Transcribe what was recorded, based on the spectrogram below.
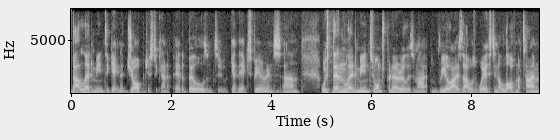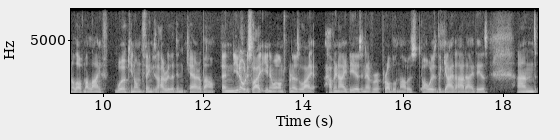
that led me into getting a job just to kind of pay the bills and to get the experience, um, which then led me into entrepreneurialism. I realized that I was wasting a lot of my time and a lot of my life working on things that I really didn't care about. And you know what it's like, you know, entrepreneurs like having ideas are never a problem. I was always the guy that had ideas. And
